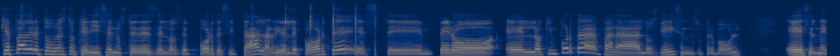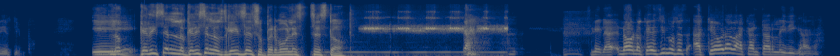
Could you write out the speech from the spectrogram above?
Qué padre todo esto que dicen ustedes de los deportes y tal, arriba el deporte, este, pero eh, lo que importa para los gays en el Super Bowl es el medio tiempo. Y Lo que dicen, lo que dicen los gays del Super Bowl es esto. sí, la- no, lo que decimos es, ¿a qué hora va a cantar Lady Gaga?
